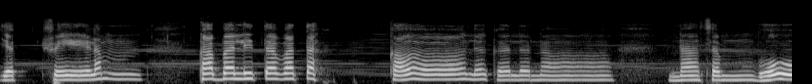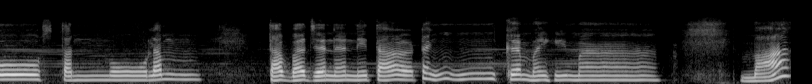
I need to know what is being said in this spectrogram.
यक्षेळं कबलितवतः कालकलना न తవ జనని తాటంక మహిమ. మా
